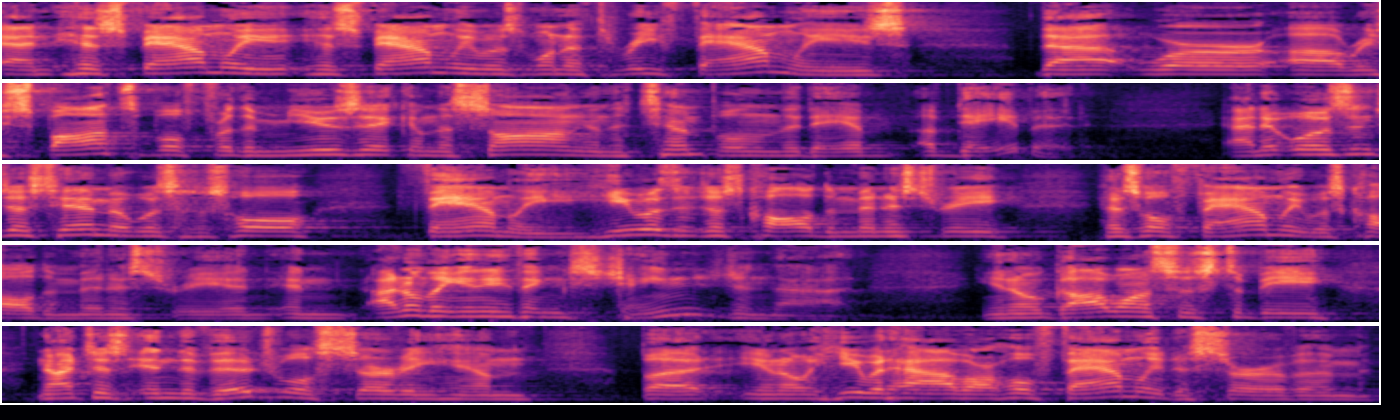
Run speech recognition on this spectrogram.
and his family, his family was one of three families that were uh, responsible for the music and the song and the temple in the day of, of David. And it wasn't just him, it was his whole family. He wasn't just called to ministry, his whole family was called to ministry. And, and I don't think anything's changed in that. You know, God wants us to be not just individuals serving him, but, you know, he would have our whole family to serve him.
